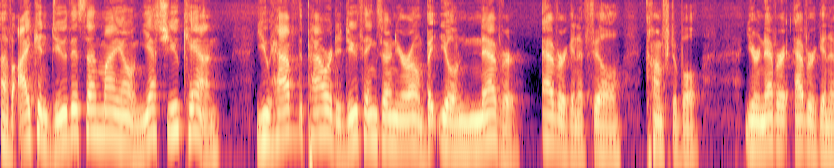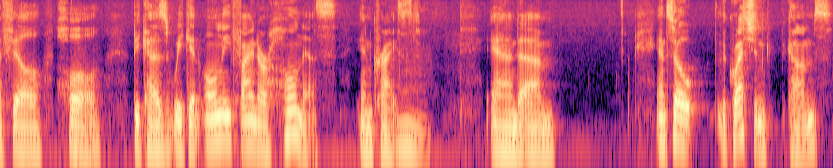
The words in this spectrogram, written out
of I can do this on my own. Yes, you can. You have the power to do things on your own, but you'll never ever going to feel comfortable. You're never, ever going to feel whole because we can only find our wholeness in Christ. Mm. And, um, and so the question comes,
